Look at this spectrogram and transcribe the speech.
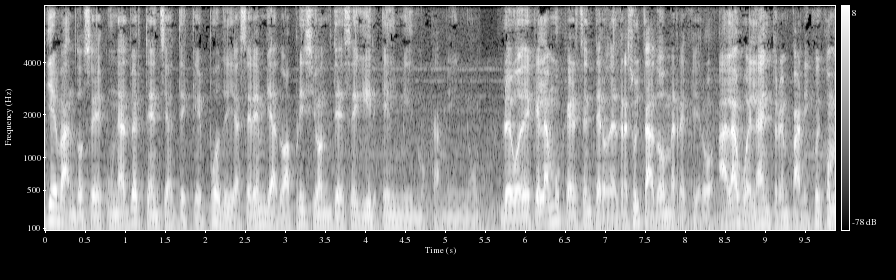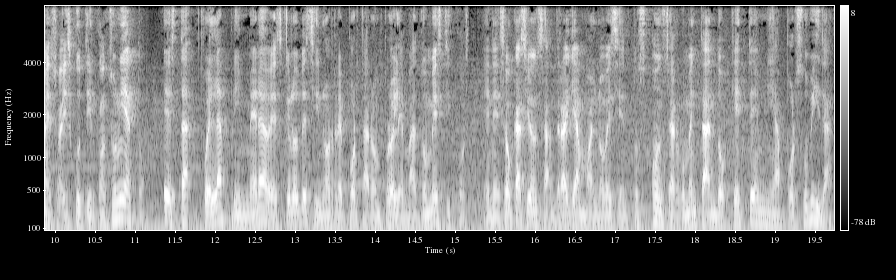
llevándose una advertencia de que podría ser enviado a prisión de seguir el mismo camino. Luego de que la mujer se enteró del resultado, me refiero a la abuela, entró en pánico y comenzó a discutir con su nieto. Esta fue la primera vez que los vecinos reportaron problemas domésticos. En esa ocasión, Sandra llamó al 911 argumentando que temía por su vida.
